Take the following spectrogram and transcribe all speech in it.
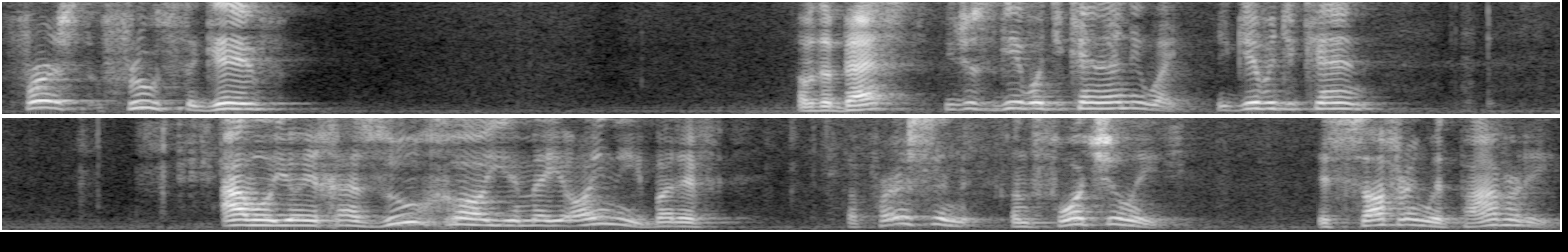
first fruits to give of the best. You just give what you can anyway. You give what you can. But if a person, unfortunately, is suffering with poverty,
